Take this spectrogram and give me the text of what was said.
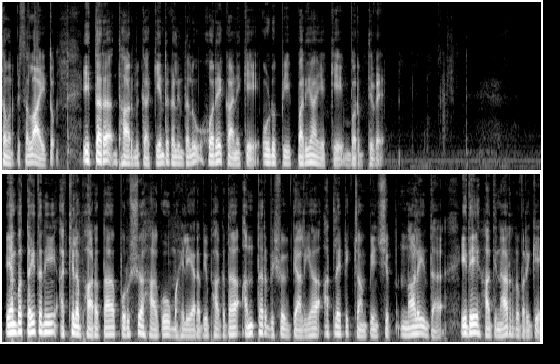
ಸಮರ್ಪಿಸಲಾಯಿತು. ಇತರ ಧಾರ್ಮಿಕ ಕೇಂದ್ರಗಳಿಂದಲೂ ಹೊರೆ ಕಾಣಿಕೆ ಉಡುಪಿ ಪರ್ಯಾಯಕ್ಕೆ ಬರುತ್ತಿವೆ. ಎಂಬತ್ತೈದನೇ ಅಖಿಲ ಭಾರತ ಪುರುಷ ಹಾಗೂ ಮಹಿಳೆಯರ ವಿಭಾಗದ ಅಂತರ್ ವಿಶ್ವವಿದ್ಯಾಲಯ ಅಥ್ಲೆಟಿಕ್ ಚಾಂಪಿಯನ್ಶಿಪ್ ನಾಳೆಯಿಂದ ಇದೇ ಹದಿನಾರರವರೆಗೆ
